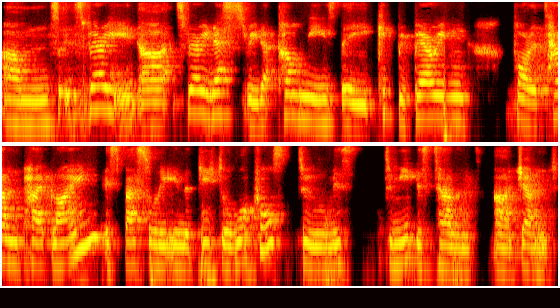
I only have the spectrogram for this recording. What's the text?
Um, so it's very uh, it's very necessary that companies they keep preparing for a talent pipeline, especially in the digital workforce, to miss to meet this talent uh, challenge.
